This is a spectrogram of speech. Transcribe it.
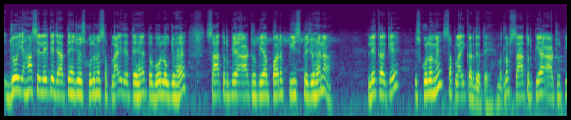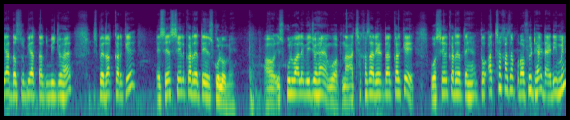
जो यहाँ से लेके जाते हैं, जो स्कूलों में सप्लाई देते हैं तो वो लोग जो है सात रुपया, आठ रुपया पर पीस पे जो है ना ले करके स्कूलों में सप्लाई कर देते हैं। मतलब सात रुपया, आठ रुपया, दस रुपया तक भी जो है इस पर रख करके ऐसे सेल कर देते हैं स्कूलों में। और स्कूल वाले भी जो हैं, वो अपना अच्छा खासा रेट रख करके वो सेल कर देते हैं। तो अच्छा खासा प्रॉफिट है डायरी में,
